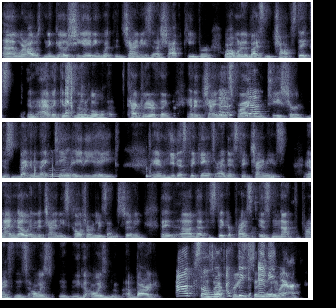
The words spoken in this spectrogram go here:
uh, where I was negotiating with the Chinese uh, shopkeeper where I wanted to buy some chopsticks and abacus and a little calculator thing and a Chinese flag yeah. and a T-shirt. This is back in 1988, mm-hmm. and he didn't speak English. I didn't speak Chinese. And I know in the Chinese culture, or at least I'm assuming that uh, that the sticker price is not the price. It's always you can always a bargain. Absolutely, I think anywhere. Way.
